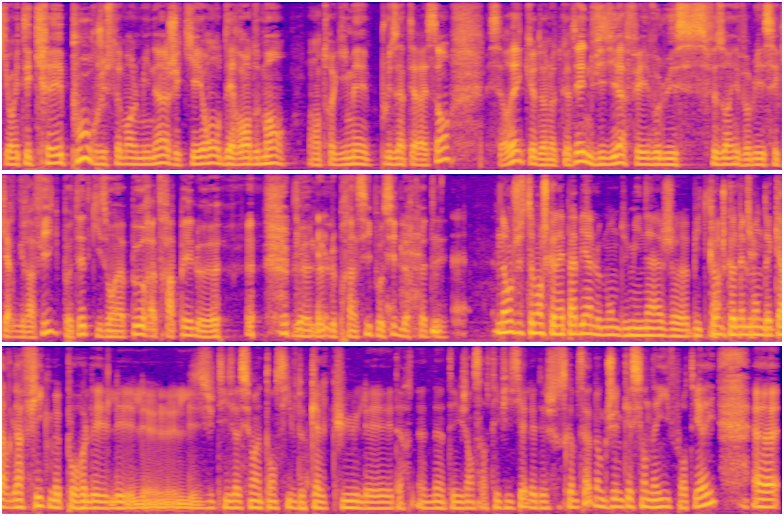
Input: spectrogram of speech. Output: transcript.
qui ont été créés pour justement le minage et qui ont des rendements entre guillemets plus intéressant. Mais c'est vrai que de notre côté, Nvidia fait évoluer, faisant évoluer ses cartes graphiques, peut-être qu'ils ont un peu rattrapé le, principe aussi de leur côté. Non, justement, je connais pas bien le monde du minage Bitcoin. Ah, je connais okay. le monde des cartes graphiques, mais pour les, les, les, les utilisations intensives de calcul et d'intelligence artificielle et des choses comme ça. Donc, j'ai une question naïve pour Thierry. Euh,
